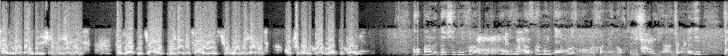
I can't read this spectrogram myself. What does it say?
سازمان دامپزشکی میگه نیست وزارت جهاد میگه نیست آقای رئیس جمهور میگه نیست. خب چون کار باید بکنید خب بله داشتید می‌فهمید از همین امروز ما بخوایم یه نقطه شروعی انجام بدیم. چه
